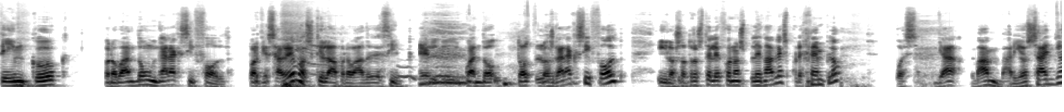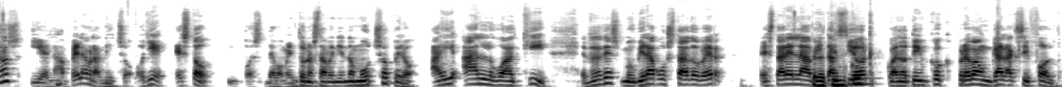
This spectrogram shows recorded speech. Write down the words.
Tim Cook probando un Galaxy Fold, porque sabemos que lo ha probado, es decir, cuando los Galaxy Fold y los otros teléfonos plegables, por ejemplo, pues ya van varios años y en Apple habrán dicho, oye, esto, pues de momento no está vendiendo mucho, pero hay algo aquí. Entonces me hubiera gustado ver estar en la habitación cuando Tim Cook prueba un Galaxy Fold.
